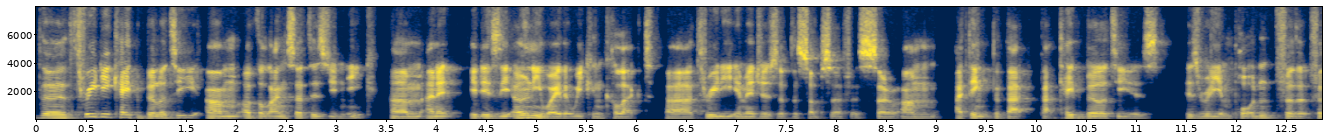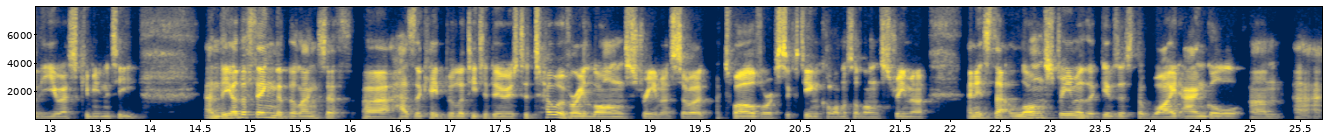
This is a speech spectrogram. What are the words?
the 3D capability um, of the Langseth is unique, um, and it it is the only way that we can collect uh, 3D images of the subsurface. So um, I think that that that capability is is really important for the for the US community. And the other thing that the Langseth uh, has the capability to do is to tow a very long streamer, so a, a 12 or a 16 kilometer long streamer, and it's that long streamer that gives us the wide angle um, uh,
